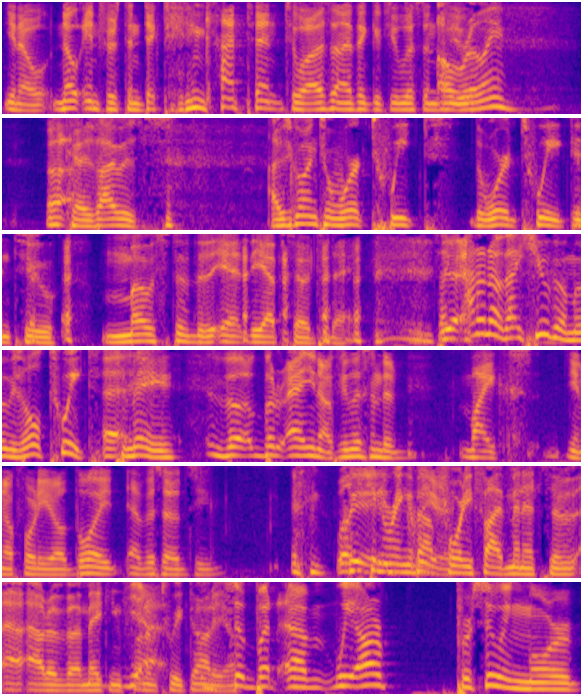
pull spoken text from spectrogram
you know, no interest in dictating content to us. And I think if you listen to, oh really? Uh, Because I was. I was going to work tweaked the word tweaked into most of the eh, the episode today. It's like Yeah. I don't know that Hugo movie's a little tweaked to me. but, but uh, you know, if you listen to Mike's, you know, 40 year old boy episodes, he Well, he can wring about 45 minutes of uh, out of uh, making fun of tweaked audio. So, but um, we are pursuing more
